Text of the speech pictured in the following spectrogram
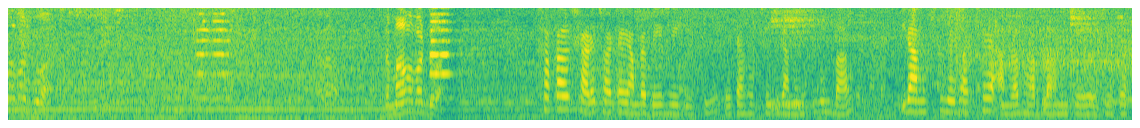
বাবার দোয়া এটা মা বাবার দোয়া সকাল সাড়ে ছয়টায় আমরা বের হয়ে গেছি। এটা হচ্ছে ইরামের স্কুল বাস। ইরাম স্কুলে যাচ্ছে আমরা ভাবলাম যে যেহেতু এত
